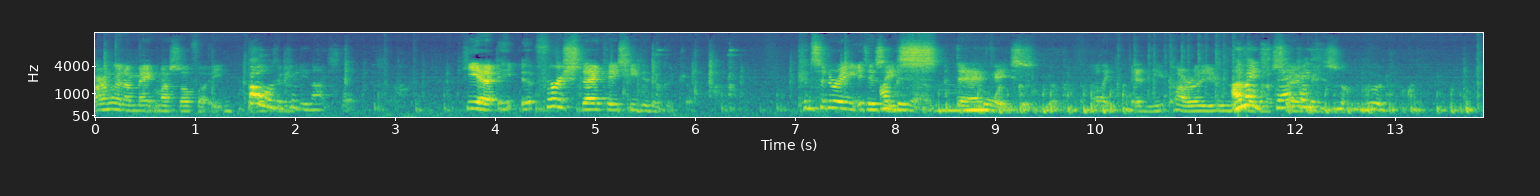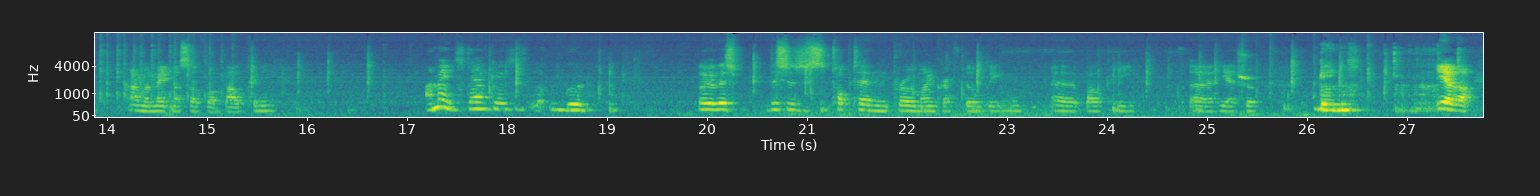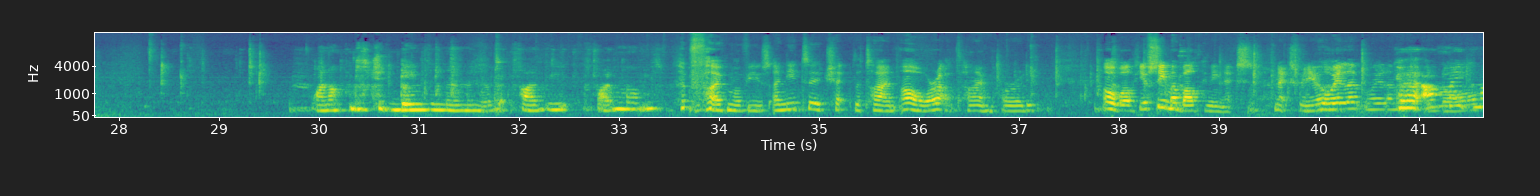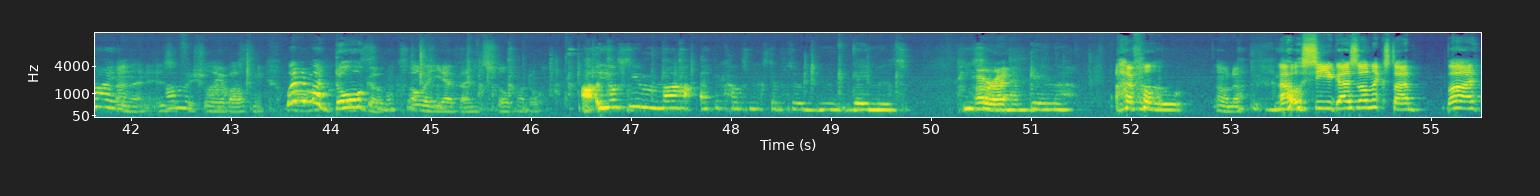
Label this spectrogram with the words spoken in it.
I'm gonna make myself a That was a pretty nice staircase. Yeah, he, for a staircase, he did a good job. Considering it is I a staircase, more good job. like, and you can't really do I made staircases staircase. look good. I'm gonna make myself a balcony. I made staircases look good. Look at this. This is top 10 pro Minecraft building uh, balcony. Uh, yeah, sure. Gamers. Yeah, that. Why not? Just chuck games in them and you'll get five view, five more views. Five more views. I need to check the time. Oh, we're out of time already. Oh well, you'll see my balcony next next video. Wait, let wait, let me Okay, get the door, my- and then it is I'll officially a balcony. Where did my door go? Oh yeah, Ben stole my door. Uh, you'll see my epic house next episode. Gamers. Peace Alright. out, my gamer. I will. Oh no. I will see you guys all next time. Bye.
